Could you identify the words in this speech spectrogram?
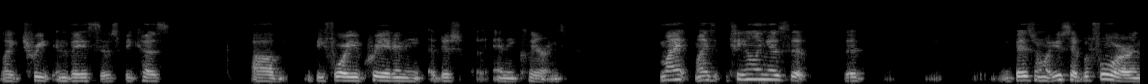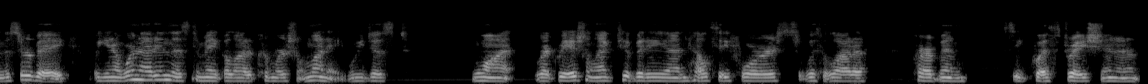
like treat invasives because um, before you create any addition, any clearings. My, my feeling is that, that based on what you said before in the survey, you know, we're not in this to make a lot of commercial money. We just want recreational activity and healthy forests with a lot of carbon sequestration and,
